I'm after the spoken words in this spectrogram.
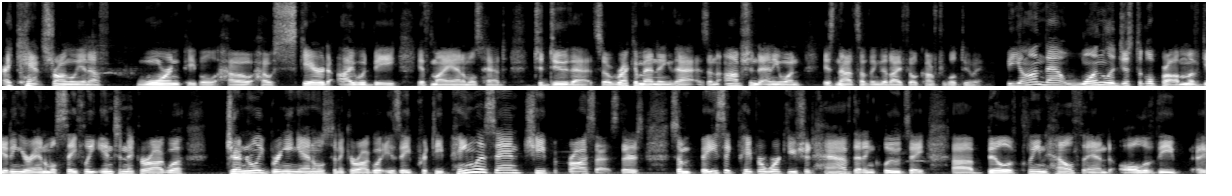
i can't strongly enough warn people how how scared I would be if my animals had to do that. So recommending that as an option to anyone is not something that I feel comfortable doing. Beyond that one logistical problem of getting your animals safely into Nicaragua, generally bringing animals to Nicaragua is a pretty painless and cheap process. There's some basic paperwork you should have that includes a uh, bill of clean health and all of the uh,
